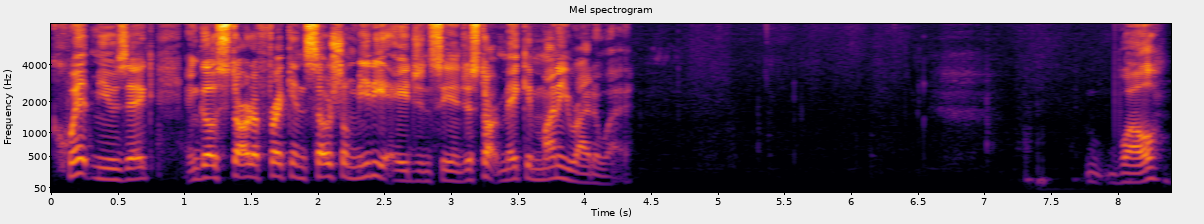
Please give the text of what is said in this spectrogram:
quit music and go start a freaking social media agency and just start making money right away? Well,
